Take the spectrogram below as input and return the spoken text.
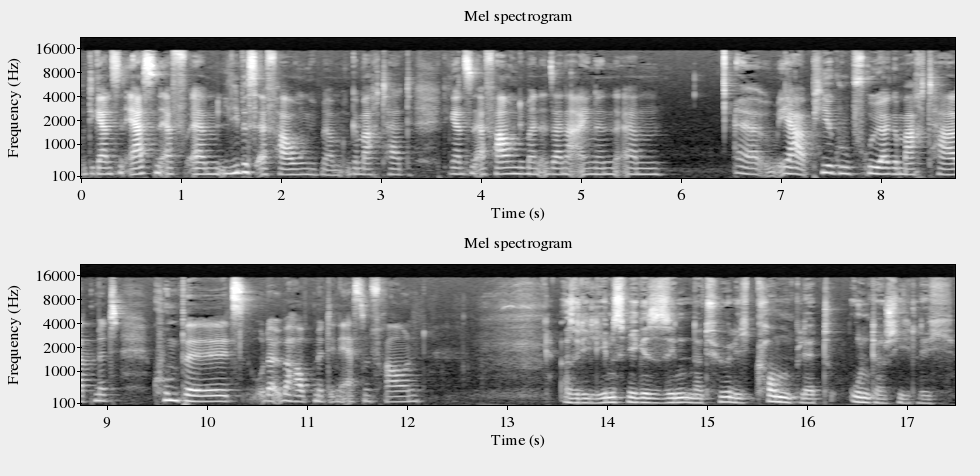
die ganzen ersten Erf ähm, Liebeserfahrungen, die man gemacht hat, die ganzen Erfahrungen, die man in seiner eigenen ähm, äh, ja, Peer Group früher gemacht hat, mit Kumpels oder überhaupt mit den ersten Frauen? Also die Lebenswege sind natürlich komplett unterschiedlich.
